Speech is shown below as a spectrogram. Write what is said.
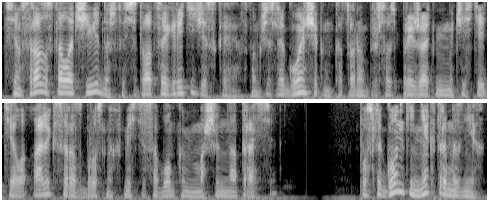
Всем сразу стало очевидно, что ситуация критическая, в том числе гонщикам, которым пришлось проезжать мимо частей тела Алекса, разбросанных вместе с обломками машин на трассе. После гонки некоторым из них,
